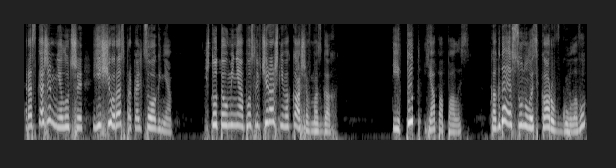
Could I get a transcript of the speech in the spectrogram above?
расскажи мне лучше еще раз про кольцо огня. Что-то у меня после вчерашнего каша в мозгах. И тут я попалась. Когда я сунулась Кару в голову,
